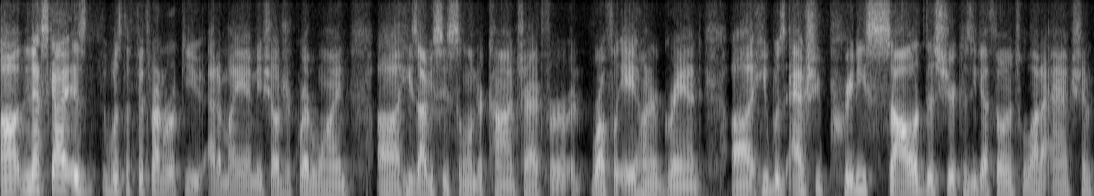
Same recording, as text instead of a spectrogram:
Uh, the next guy is was the fifth round rookie out of Miami, Sheldrick Redwine. Uh, he's obviously still under contract for roughly eight hundred grand. Uh, he was actually pretty solid this year because he got thrown into a lot of action.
